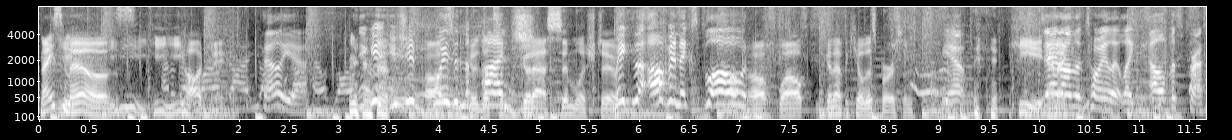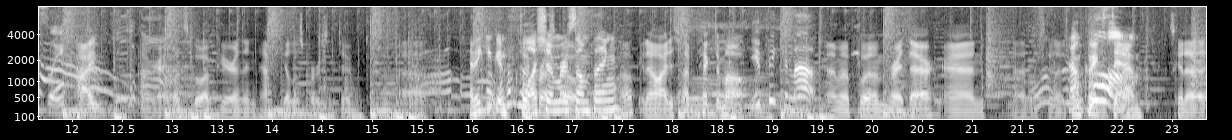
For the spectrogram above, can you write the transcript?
Nice moves. he he he hawed me. Hell yeah. You, get, you should Oh, that's poison some the good, that's punch. some good ass Simlish too. Make the oven explode. Oh well, you're gonna have to kill this person. Yep. He Dead and on I, the toilet like Elvis Presley. I okay. Let's go up here and then have to kill this person too. Uh, I think you oh, can What did I flush him or Oh. something. Okay, no, I just I picked him up. You picked him up. I'm gonna put him right there, and uh, I'm just gonna Oh, quick cool. stab. just gonna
